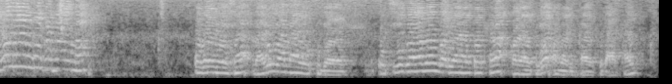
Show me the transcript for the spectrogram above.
湘南でございます。この電車、丸山行きです。内側のご利用のお客様、この奥でお乗り換えください。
